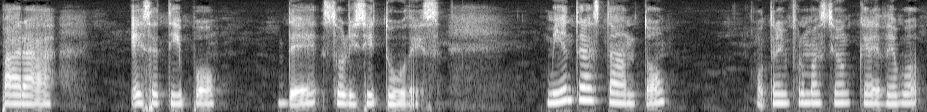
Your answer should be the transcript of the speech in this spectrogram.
para ese tipo de solicitudes. Mientras tanto, otra información que debo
